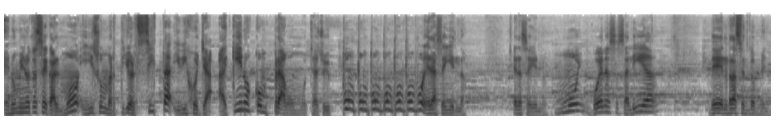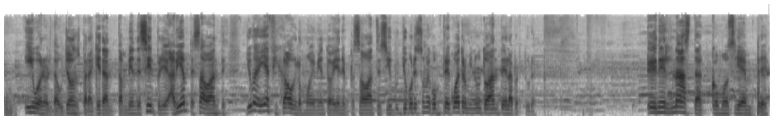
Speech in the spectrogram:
En un minuto se calmó y hizo un martillo alcista y dijo ya, aquí nos compramos muchachos. Y pum, pum, pum, pum, pum, pum, pum, era seguirlo. Era seguirlo. Muy buena esa salida del Russell 2000. Y bueno, el Dow Jones, para qué tan, también decir, pero había empezado antes. Yo me había fijado que los movimientos habían empezado antes y yo por eso me compré cuatro minutos antes de la apertura. En el Nasdaq, como siempre.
